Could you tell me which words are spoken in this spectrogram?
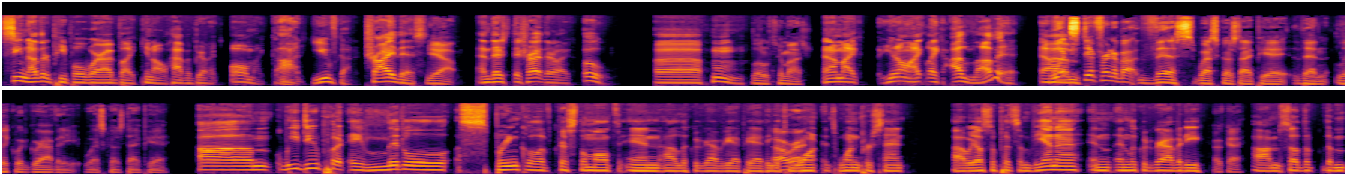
seen other people where I'd like, you know, have a beer like, oh my god, you've got to try this, Yeah, and they they try it, they're like, oh, uh, hmm, a little too much. and I'm like, you know, like like I love it. Um, What's different about this West Coast IPA than Liquid Gravity West Coast IPA? Um, we do put a little sprinkle of crystal malt in uh, liquid gravity IPA. I think it's right. one. It's one percent. Uh, we also put some Vienna in, in liquid gravity. Okay, Um, so the the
